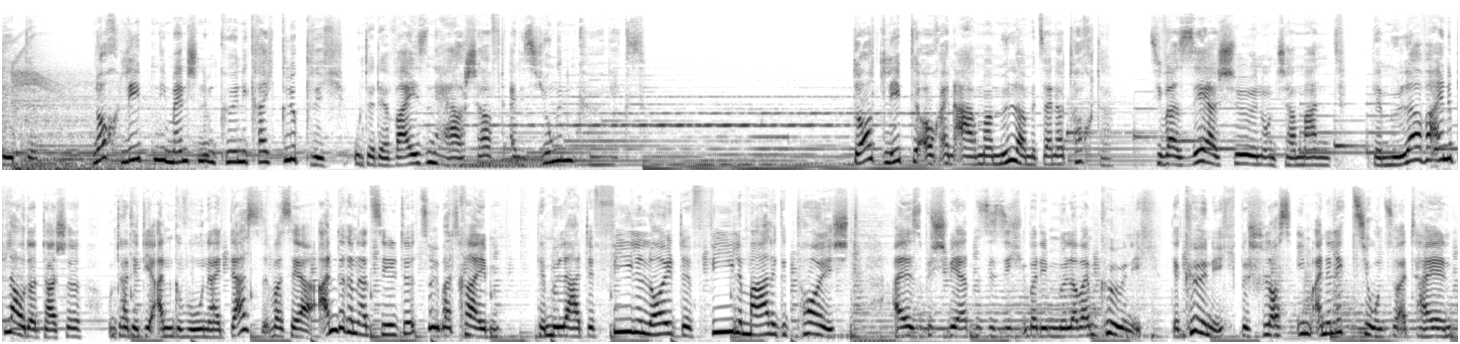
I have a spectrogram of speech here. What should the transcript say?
lebte. Noch lebten die Menschen im Königreich glücklich unter der weisen Herrschaft eines jungen Königs. Dort lebte auch ein armer Müller mit seiner Tochter. Sie war sehr schön und charmant. Der Müller war eine Plaudertasche und hatte die Angewohnheit, das, was er anderen erzählte, zu übertreiben. Der Müller hatte viele Leute viele Male getäuscht, also beschwerten sie sich über den Müller beim König. Der König beschloss ihm eine Lektion zu erteilen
